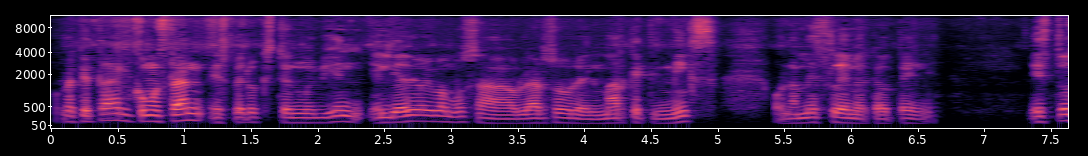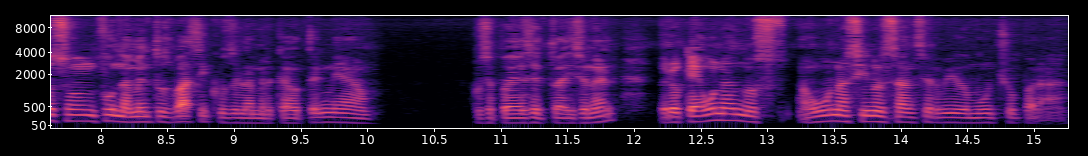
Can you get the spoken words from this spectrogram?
Hola, ¿qué tal? ¿Cómo están? Espero que estén muy bien. El día de hoy vamos a hablar sobre el marketing mix o la mezcla de mercadotecnia. Estos son fundamentos básicos de la mercadotecnia, pues se puede decir tradicional, pero que aún, aún así nos han servido mucho para,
